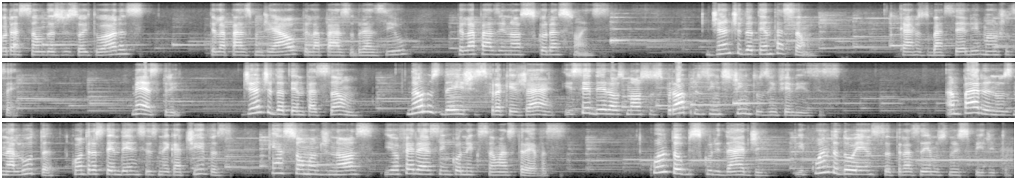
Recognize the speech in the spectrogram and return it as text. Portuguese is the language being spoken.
Oração das 18 horas, pela paz mundial, pela paz do Brasil, pela paz em nossos corações. Diante da tentação. Carlos Bacelli e irmão José. Mestre, diante da tentação, não nos deixes fraquejar e ceder aos nossos próprios instintos infelizes. Ampara-nos na luta contra as tendências negativas que assomam de nós e oferecem conexão às trevas. Quanta obscuridade e quanta doença trazemos no espírito.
